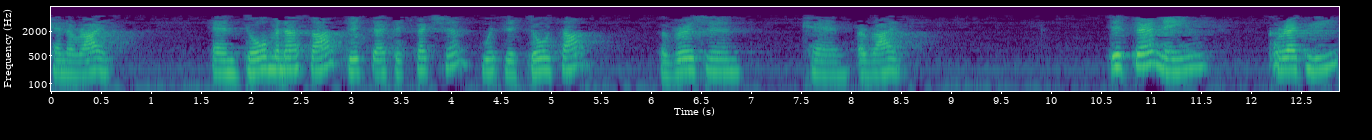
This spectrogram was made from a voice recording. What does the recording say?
can arise and domanassa, dissatisfaction with this dosa, aversion can arise. Discerning correctly,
